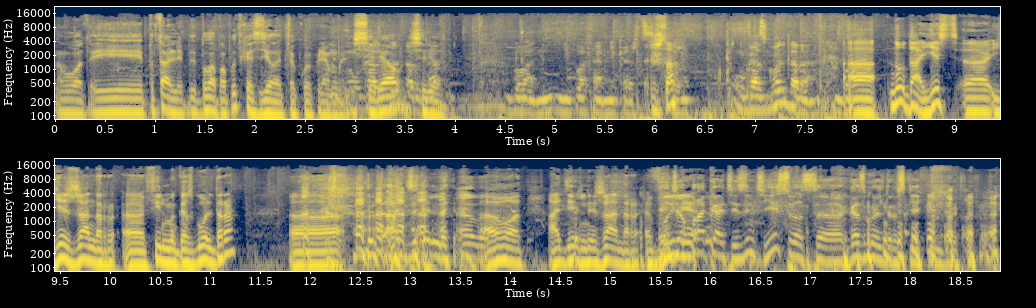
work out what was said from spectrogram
Вот, и пытали, была попытка сделать такой прям У сериал. Сериал. да, Была неплохая, мне кажется. Что? У Газгольдера А, ну да, есть, э, есть жанр э, фильмы Газгольдера. Э, Отдельный. А, Вот, отдельный жанр. Видеопрокате, извините, есть у вас газгольдеровские фильмы?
